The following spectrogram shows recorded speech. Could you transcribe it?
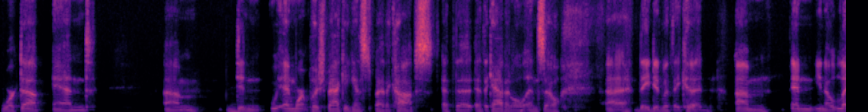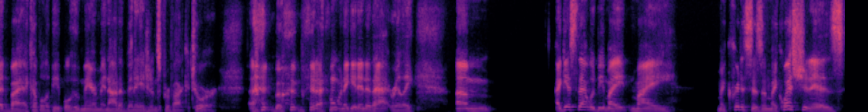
worked up and um, didn't and weren't pushed back against by the cops at the at the Capitol, and so uh, they did what they could. Um, and you know, led by a couple of people who may or may not have been agents provocateur, but, but I don't want to get into that really. Um, I guess that would be my my my criticism. My question is,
